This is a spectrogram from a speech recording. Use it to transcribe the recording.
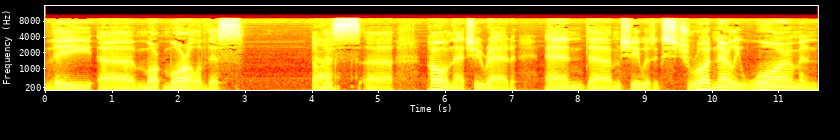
the uh, mor- moral of this of Ah. this uh, poem that she read, and um, she was extraordinarily warm and.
